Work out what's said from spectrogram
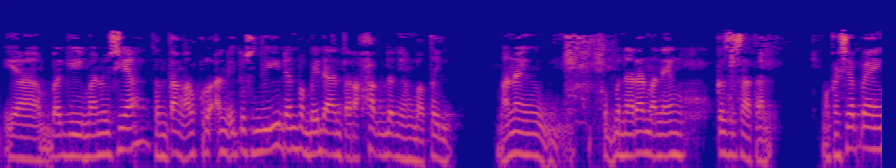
ya bagi manusia tentang Al-Qur'an itu sendiri dan pembeda antara hak dan yang batil. Mana yang kebenaran, mana yang kesesatan. Maka siapa yang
